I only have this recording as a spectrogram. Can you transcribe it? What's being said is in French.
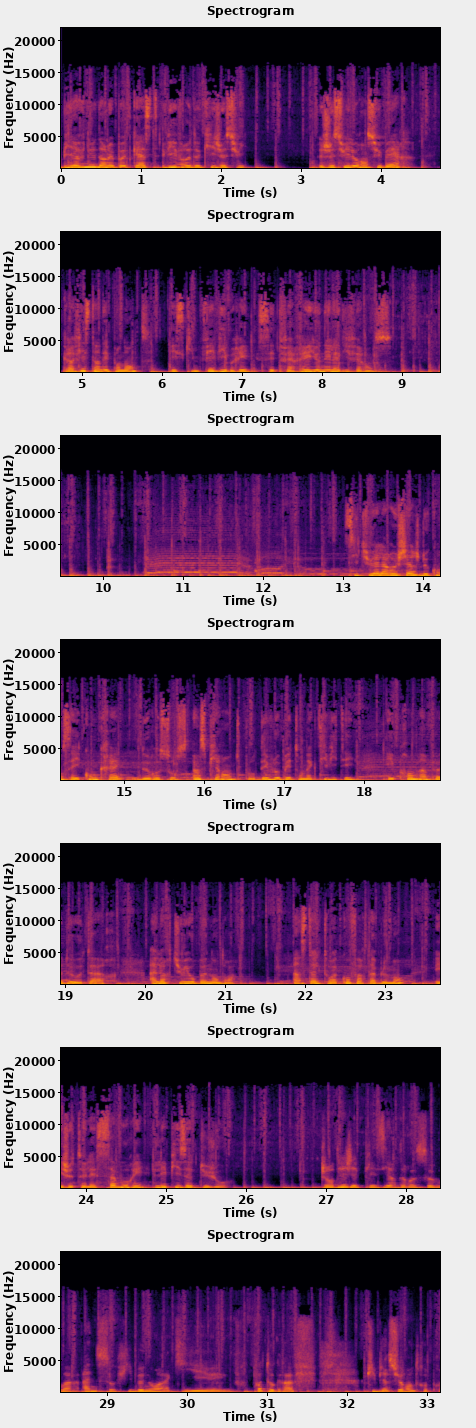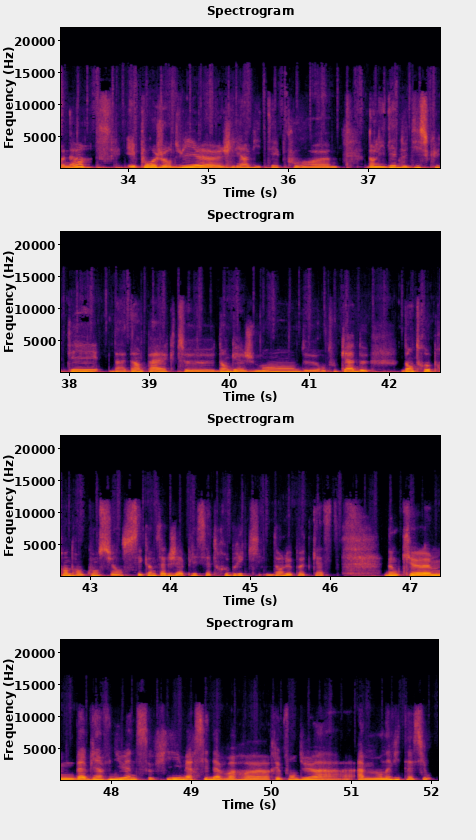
Bienvenue dans le podcast Vivre de qui je suis. Je suis Laurence Hubert, graphiste indépendante, et ce qui me fait vibrer, c'est de faire rayonner la différence. Si tu es à la recherche de conseils concrets, de ressources inspirantes pour développer ton activité et prendre un peu de hauteur, alors tu es au bon endroit. Installe-toi confortablement et je te laisse savourer l'épisode du jour. Aujourd'hui, j'ai le plaisir de recevoir Anne-Sophie Benoît, qui est photographe, puis bien sûr entrepreneur. Et pour aujourd'hui, euh, je l'ai invitée pour, euh, dans l'idée de discuter bah, d'impact, euh, d'engagement, de, en tout cas de, d'entreprendre en conscience. C'est comme ça que j'ai appelé cette rubrique dans le podcast. Donc, bah, bienvenue Anne-Sophie. Merci d'avoir répondu à, à mon invitation.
